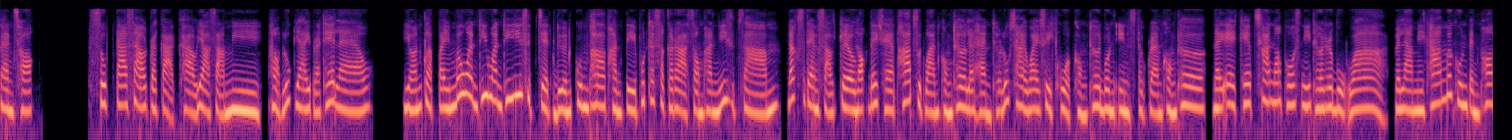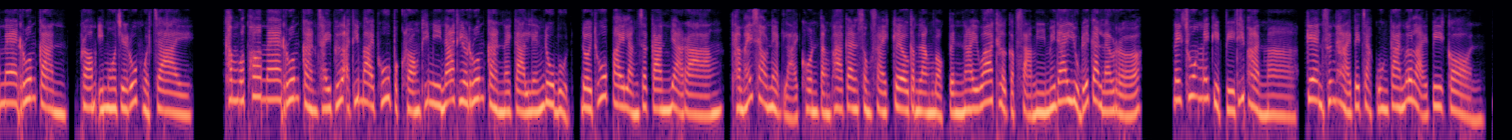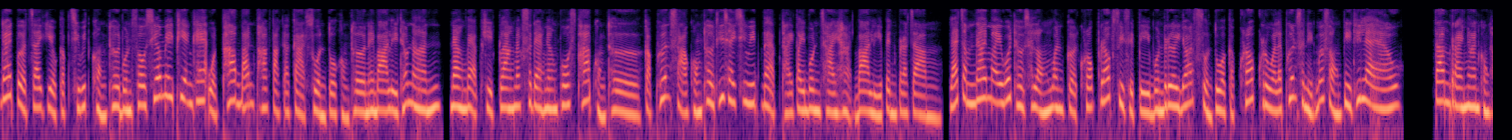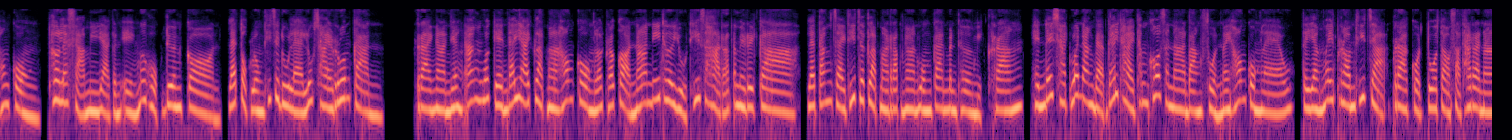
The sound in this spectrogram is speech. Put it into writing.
ฟนๆช็อก ซุปตาสาวประกาศข่าวหย่าสามี หอบลูกยายประเทศแล้ว ย้อนกลับไปเมื่อวันที่วันที่ 27 เดือนกุมภาพันธ์ปีพุทธศักราช 2023 นักแสดงสาวเกลล็อกได้แชร์ภาพสุดหวานของเธอและแฮนเธอลูกชายวัยสี่ขวบของเธอบนอินสตาแกรมของเธอ ในเอเคปชั่นโพสต์นี้เธอระบุว่า เวลามีค่าเมื่อคุณเป็นพ่อแม่ร่วมกัน พร้อมอีโมจิรูปหัวใจ คำว่าพ่อแม่ร่วมกันใช้เพื่ออธิบายผู้ปกครองที่มีหน้าที่ร่วมกันในการเลี้ยงดูบุตร โดยทั่วไปหลังจากการหย่าร้างทำให้ชาวเน็ตหลายคนต่างพากันสงสัยเกลกำลังบอกเป็นนายว่าเธอกับสามีไม่ได้อยู่ด้วยกันแล้วเหรอ ในช่วงไม่กี่ปีที่ผ่านมา เกนซึ่งหายไปจากวงการเมื่อหลายปีก่อน ได้เปิดใจเกี่ยวกับชีวิตของเธอบนโซเชียลไม่เพียงแค่อวดภาพบ้านพักตากอากาศส่วนตัวของเธอในบาหลีเท่านั้น นางแบบขีดกลางนักแสดงยังโพสต์ภาพของเธอ กับเพื่อนสาวของเธอที่ใช้ชีวิตแบบไทยไปบนชายหาดบาหลีเป็นประจำ และจำได้ไหมว่าเธอฉลองวันเกิดครบรอบ 40 ปีบนเรือยอชต์ส่วนตัวกับครอบครัวและเพื่อนสนิทเมื่อ 2 ปีที่แล้ว ตามรายงานของฮ่องกง เธอและสามีหย่ากันเองเมื่อ 6 เดือนก่อน และตกลงที่จะดูแลลูกชายร่วมกัน รายงานยังอ้างว่าเกณฑ์ได้ย้ายกลับมาฮ่องกง แล้วเพราะก่อนหน้านี้เธออยู่ที่สหรัฐอเมริกา และตั้งใจที่จะกลับมารับงานวงการบันเทิงอีกครั้ง เห็นได้ชัดว่านางแบบได้ถ่ายทำโฆษณาบางส่วนในฮ่องกงแล้ว แต่ยังไม่พร้อมที่จะปรากฏตัวต่อสาธารณะ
